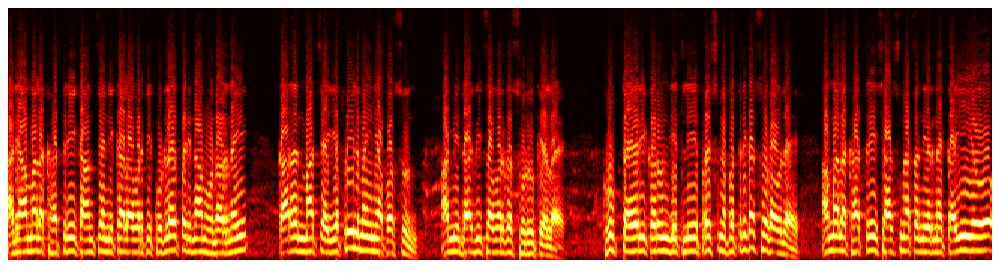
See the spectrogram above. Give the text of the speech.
आणि आम्हाला खात्री आहे का आमच्या निकालावरती कुठलाही परिणाम होणार नाही कारण मागच्या एप्रिल महिन्यापासून आम्ही दहावीचा वर्ग सुरू केला आहे खूप तयारी करून घेतली प्रश्नपत्रिका सोडवल्या. आहे आम्हाला खात्री शासनाचा निर्णय काही हो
